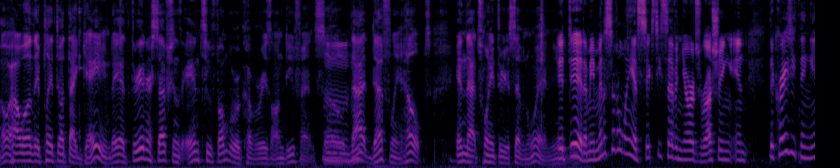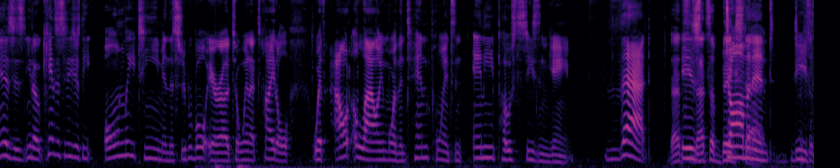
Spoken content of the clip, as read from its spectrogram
Oh, how well they played throughout that game. They had three interceptions and two fumble recoveries on defense. So Mhm. that definitely helped in that 23 to 7 win. It did. I mean, Minnesota only had 67 yards rushing, and the crazy thing is, is you know, Kansas City is the only team in the Super Bowl era to win a title without allowing more than 10 points in any postseason game. That That's is that's a big dominant stat. Defense.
